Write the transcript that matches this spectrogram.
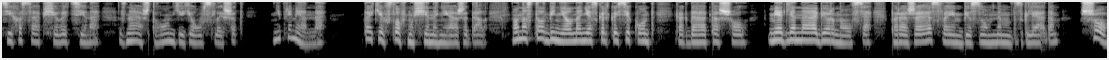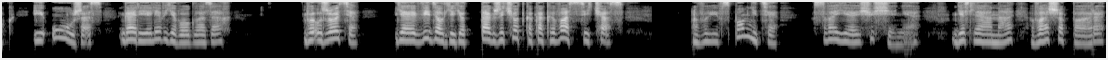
Тихо сообщила Тина, зная, что он ее услышит. «Непременно». Таких слов мужчина не ожидал. Он остолбенел на несколько секунд, когда отошел, медленно обернулся, поражая своим безумным взглядом. Шок и ужас горели в его глазах. «Вы лжете? Я видел ее так же четко, как и вас сейчас». «Вы вспомните свои ощущения. Если она ваша пара,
